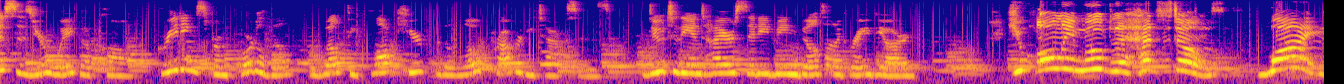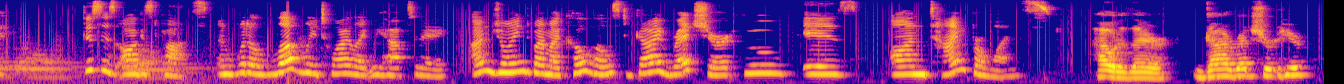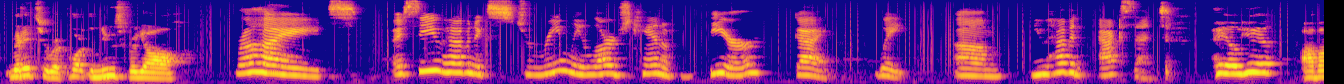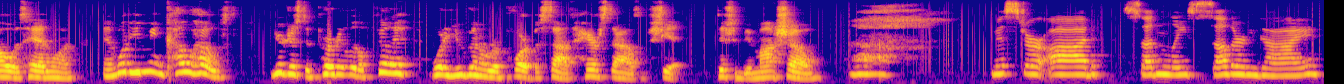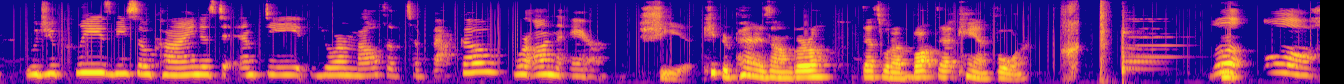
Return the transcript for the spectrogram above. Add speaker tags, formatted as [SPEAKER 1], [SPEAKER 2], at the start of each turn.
[SPEAKER 1] This is your wake up call. Greetings from Portalville. The wealthy flock here for the low property taxes. Due to the entire city being built on a graveyard. You only moved the headstones! Why? This is August Pots, and what a lovely twilight we have today. I'm joined by my co host, Guy Redshurt, who is on time for once.
[SPEAKER 2] Howdy there. Guy Redshurt here, ready to report the news for y'all.
[SPEAKER 1] Right. I see you have an extremely large can of beer. Guy, wait. Um, you have an accent.
[SPEAKER 2] Hell yeah, I've always had one. And what do you mean co host? You're just a pretty little filly. What are you gonna report besides hairstyles and shit? This should be my show.
[SPEAKER 1] Mr. Odd, suddenly southern guy, would you please be so kind as to empty your mouth of tobacco? We're on the air.
[SPEAKER 2] Shit. Keep your panties on, girl. That's what I bought that can for.
[SPEAKER 1] Ugh, ugh.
